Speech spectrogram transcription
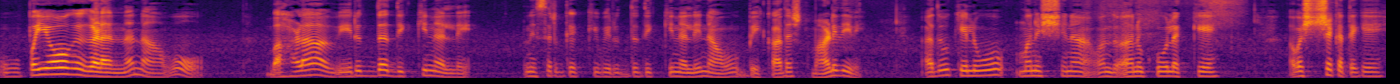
ಉಪಯೋಗಗಳನ್ನು ನಾವು ಬಹಳ ವಿರುದ್ಧ ದಿಕ್ಕಿನಲ್ಲಿ, ನಿಸರ್ಗಕ್ಕೆ ವಿರುದ್ಧ ದಿಕ್ಕಿನಲ್ಲಿ ನಾವು ಬೇಕಾದಷ್ಟು ಮಾಡಿದ್ದೀವಿ ಅದು ಕೆಲವು ಮನುಷ್ಯನ ಒಂದು ಅನುಕೂಲಕ್ಕೆ, ಅವಶ್ಯಕತೆಗೆ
